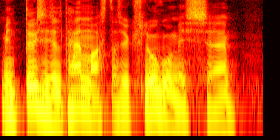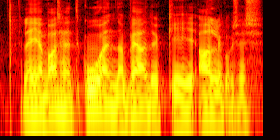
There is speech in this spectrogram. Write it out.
mind tõsiselt hämmastas üks lugu, mis äh, leiab aset kuuenda peatüki alguses.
